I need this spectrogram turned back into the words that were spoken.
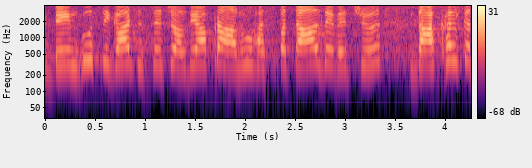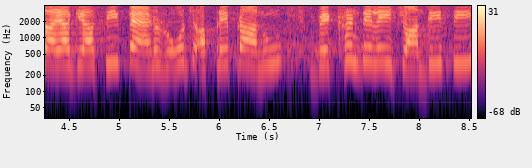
ਡੇਂਗੂ ਸੀਗਾ, ਜਿਸ ਦੇ ਚਲਦਿਆਂ ਭਰਾ ਨੂੰ ਹਸਪਤਾਲ ਦੇ ਵਿੱਚ ਦਾਖਲ ਕਰਾਇਆ ਗਿਆ ਸੀ। ਭੈਣ ਰੋਜ਼ ਆਪਣੇ ਭਰਾ ਨੂੰ ਵੇਖਣ ਦੇ ਲਈ ਜਾਂਦੀ ਸੀ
